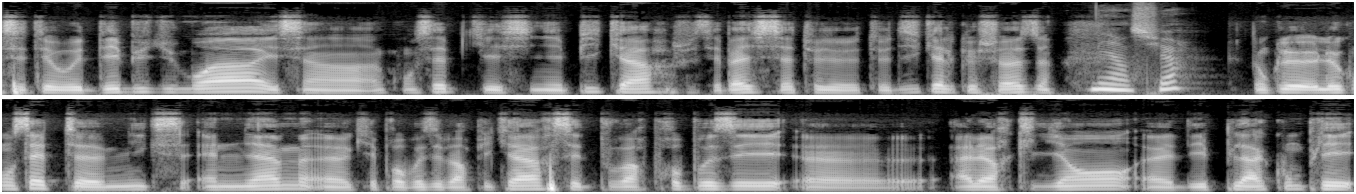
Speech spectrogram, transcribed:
C'était au début du mois et c'est un, un, concept qui est signé Picard. Je ne sais pas si ça te, te dit quelque chose. Bien sûr. Donc le, concept euh, Mix and Miam euh, qui est proposé par Picard, c'est de pouvoir proposer euh, à leurs clients des plats complets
